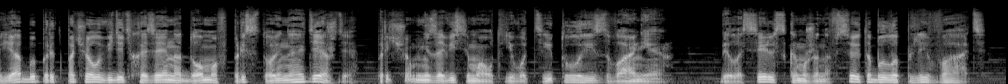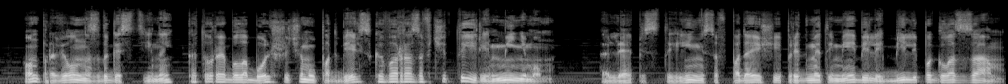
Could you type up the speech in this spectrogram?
я бы предпочел видеть хозяина дома в пристойной одежде, причем независимо от его титула и звания. Белосельскому же на все это было плевать. Он провел нас до гостиной, которая была больше, чем у Подбельского раза в четыре минимум. Ляпистые и несовпадающие предметы мебели били по глазам,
